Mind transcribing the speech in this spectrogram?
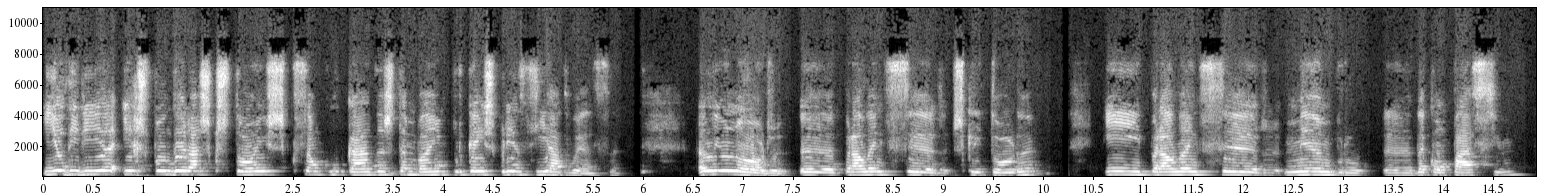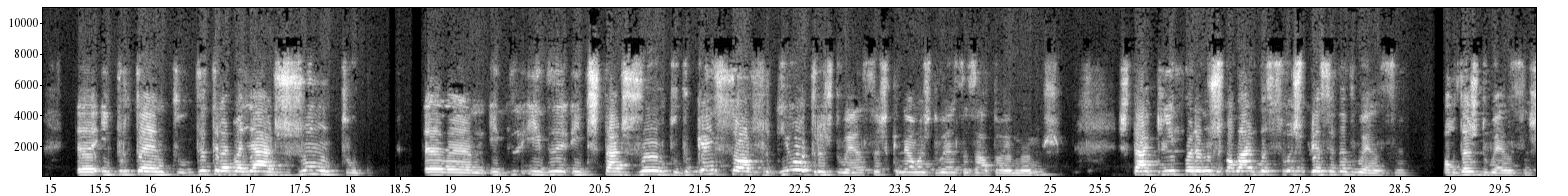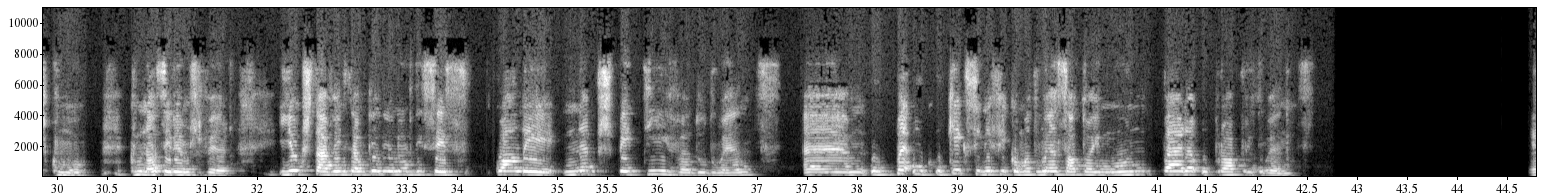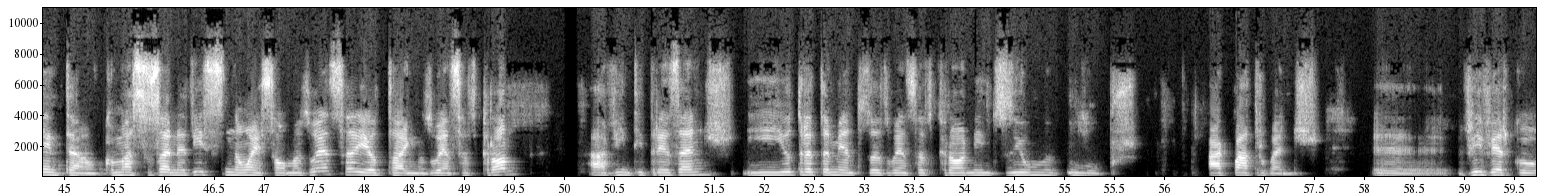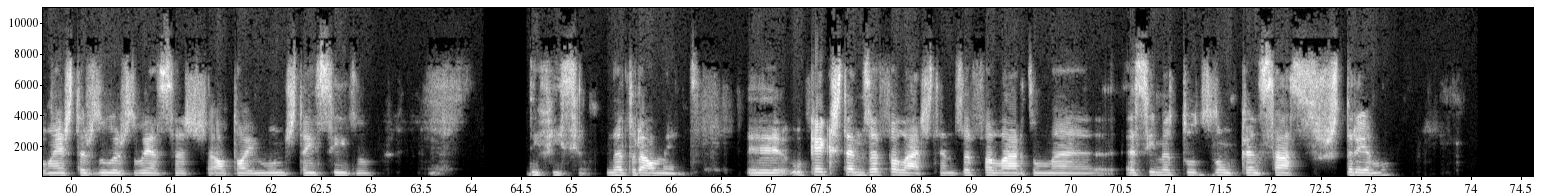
e eu diria e responder às questões que são colocadas também por quem experiencia a doença. A Leonor, eh, para além de ser escritora e para além de ser membro eh, da Compácio eh, e, portanto, de trabalhar junto e de, e, de, e de estar junto de quem sofre de outras doenças, que não as doenças autoimunes, está aqui para nos falar da sua experiência da doença ou das doenças, como, como nós iremos ver. E eu gostava então que a Leonor dissesse qual é, na perspectiva do doente, um, o, o, o que é que significa uma doença autoimune para o próprio doente. Então, como a Susana disse, não é só uma doença, eu tenho doença de Crohn há 23 anos e o tratamento da doença de Crohn induziu-me lupus há 4 anos. Uh, viver com estas duas doenças autoimunes tem sido difícil, naturalmente. Uh, o que é que estamos a falar? Estamos a falar de uma, acima de tudo, de um cansaço extremo,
